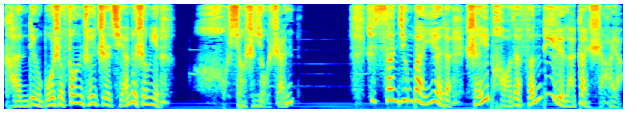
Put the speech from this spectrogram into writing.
肯定不是风吹纸钱的声音，好像是有人。这三更半夜的，谁跑在坟地里来干啥呀？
